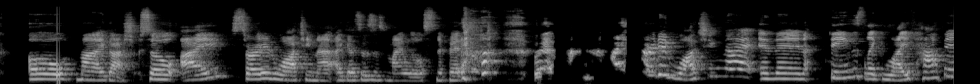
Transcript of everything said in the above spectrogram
oh my gosh. So I started watching that. I guess this is my little snippet. but I started watching that and then things like life happened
